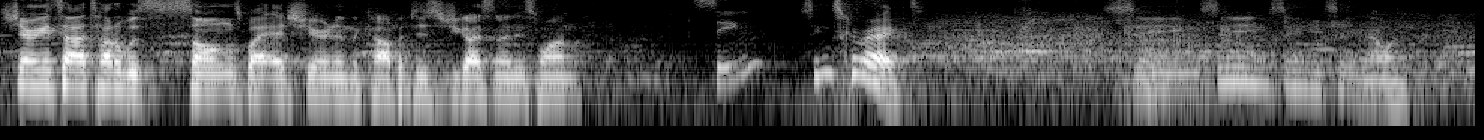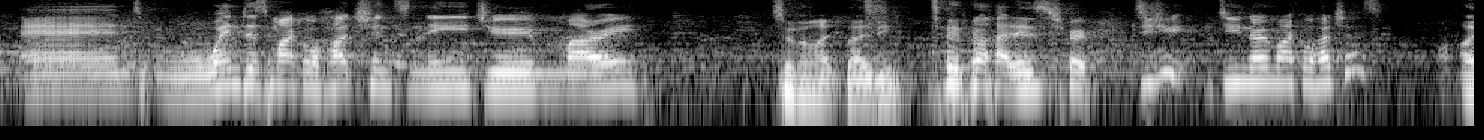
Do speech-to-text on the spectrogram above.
Sharing guitar title was Songs by Ed Sheeran and the Carpenters. Did you guys know this one? Sing? Sing's correct. Sing, sing, sing, sing. That one. And when does Michael Hutchence need you, Murray? Tonight, baby. Tonight is true. Did you do you know Michael Hutchence? I,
